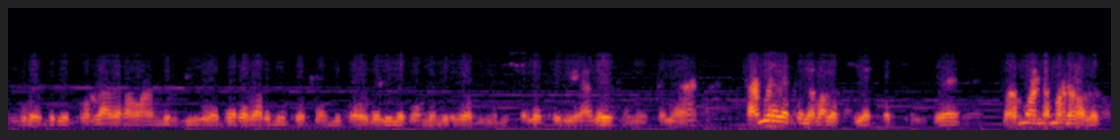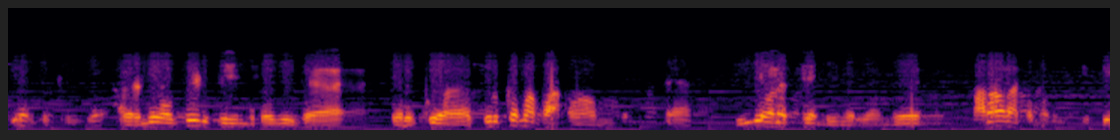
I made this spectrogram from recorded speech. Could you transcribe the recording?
இவ்வளவு பெரிய பொருளாதாரம் வாழ்ந்திருக்கு. இவ்வளவு பேர் வறுமை கோட்டில் வந்து இப்போ வெளியில கொண்டு வந்துருக்கு அப்படின்னு சொல்லக்கூடிய அதே சமயத்துல தமிழகத்துல வளர்ச்சி ஏற்பட்டிருக்கு. பிரம்மாண்டமான வளர்ச்சி ஏற்பட்டிருக்கு. அது ரெண்டும் ஒப்பீடு செய்யும் போது இத ஒரு சுருக்கமா பார்க்கணும் அப்படின்னு இந்திய வளர்ச்சி அப்படிங்கிறது வந்து பரவலாக்கப்படுது. இப்போ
